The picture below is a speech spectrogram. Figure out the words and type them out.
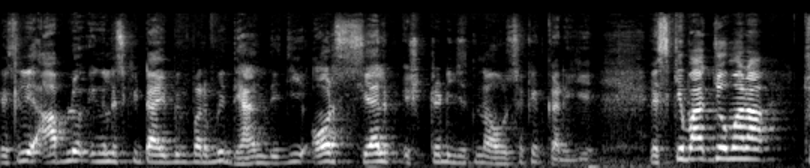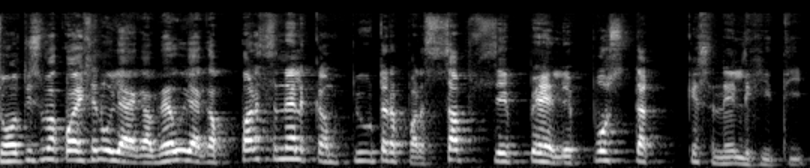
इसलिए आप लोग इंग्लिश की टाइपिंग पर भी ध्यान दीजिए और सेल्फ स्टडी जितना हो सके करिए। इसके बाद जो हमारा चौंतीसवां क्वेश्चन हो जाएगा, वह हो जाएगा पर्सनल कंप्यूटर पर सबसे पहले पुस्तक किसने लिखी थी?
